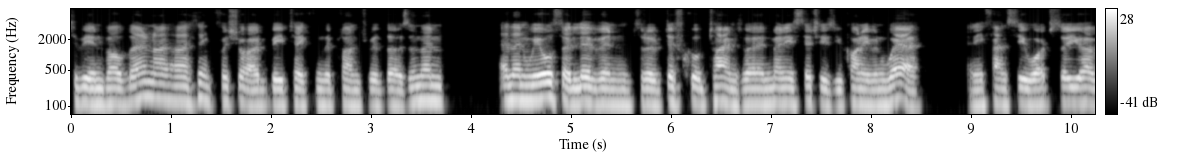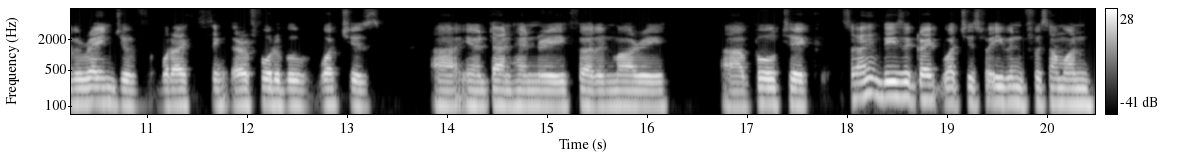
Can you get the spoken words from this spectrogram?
to be involved there. And I, I think for sure I'd be taking the plunge with those. And then and then we also live in sort of difficult times where in many cities you can't even wear any fancy watch. So you have a range of what I think are affordable watches. Uh, you know, Dan Henry, Furlan Marri, uh, Baltic. So I think these are great watches for even for someone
